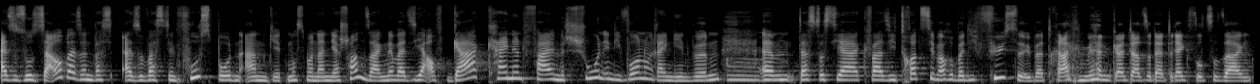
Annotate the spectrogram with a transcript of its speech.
also so sauber sind, was, also was den Fußboden angeht, muss man dann ja schon sagen, ne? weil sie ja auf gar keinen Fall mit Schuhen in die Wohnung reingehen würden, mhm. ähm, dass das ja quasi trotzdem auch über die Füße übertragen werden könnte, also der Dreck sozusagen.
